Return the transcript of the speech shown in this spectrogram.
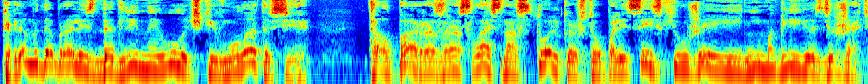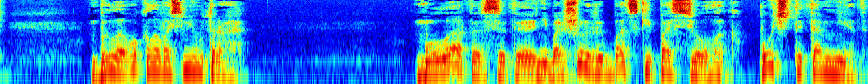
Когда мы добрались до длинной улочки в Мулатосе, толпа разрослась настолько, что полицейские уже и не могли ее сдержать. Было около восьми утра. Мулатос – это небольшой рыбацкий поселок. Почты там нет.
